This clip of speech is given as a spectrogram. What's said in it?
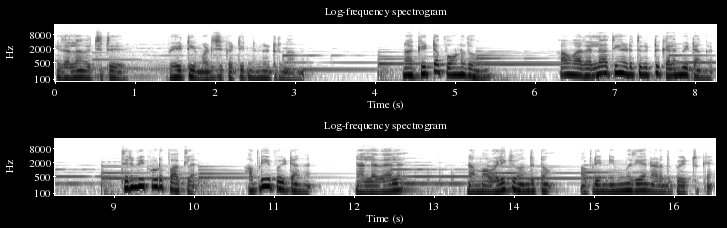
இதெல்லாம் வச்சுட்டு வேட்டி மடித்து கட்டிட்டு நின்றுட்டு இருந்தாங்க. நான் கிட்ட போனதும் அவங்க அதை எல்லாத்தையும் எடுத்துக்கிட்டு கிளம்பிட்டாங்க. திரும்பி கூட பார்க்கல. அப்படியே போயிட்டாங்க. நல்ல வேலை நம்ம வழிக்கு வந்துட்டோம் அப்படி நிம்மதியாக நடந்து போயிட்டுருக்கேன்.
